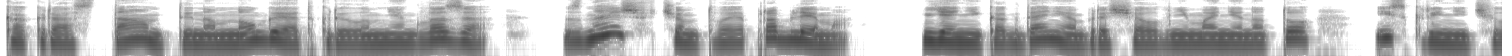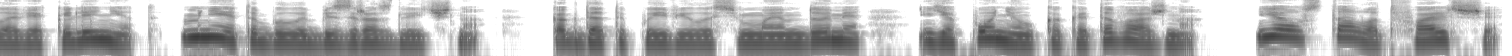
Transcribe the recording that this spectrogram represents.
Как раз там ты на многое открыла мне глаза. Знаешь, в чем твоя проблема? Я никогда не обращал внимания на то, искренний человек или нет. Мне это было безразлично. Когда ты появилась в моем доме, я понял, как это важно. Я устал от фальши,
